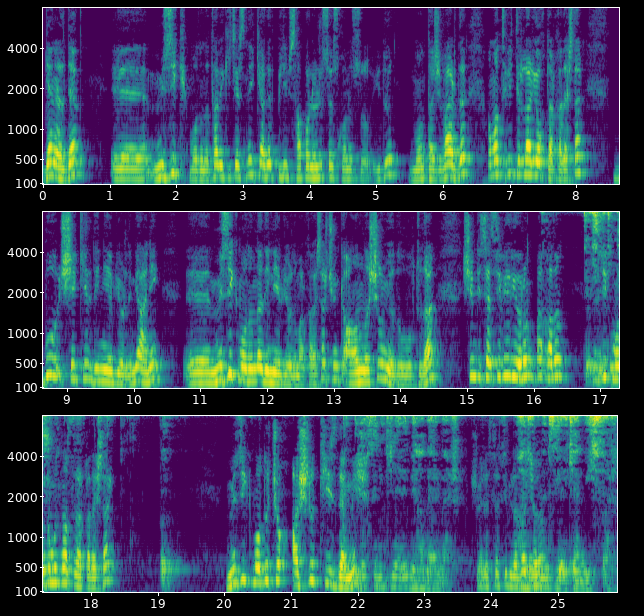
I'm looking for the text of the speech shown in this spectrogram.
genelde e, müzik modunda tabii ki içerisinde iki adet Philips hoparlörü söz konusuydu. Montajı vardı ama Twitter'lar yoktu arkadaşlar. Bu şekil dinleyebiliyordum. Yani e, müzik modunda dinleyebiliyordum arkadaşlar. Çünkü anlaşılmıyordu uğultudan. Şimdi sesi veriyorum. Bakalım müzik modumuz nasıl arkadaşlar? Müzik modu çok aşırı tizlenmiş. Seninkilere bir haber ver. Şöyle sesi biraz açalım. Gereken bir iş var.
